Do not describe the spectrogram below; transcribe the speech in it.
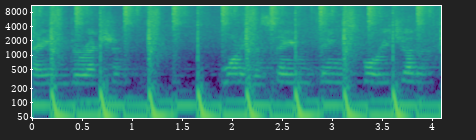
same direction, wanting the same things for each other.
